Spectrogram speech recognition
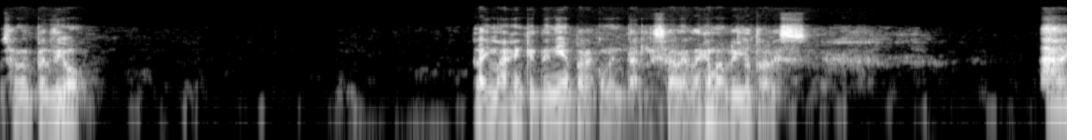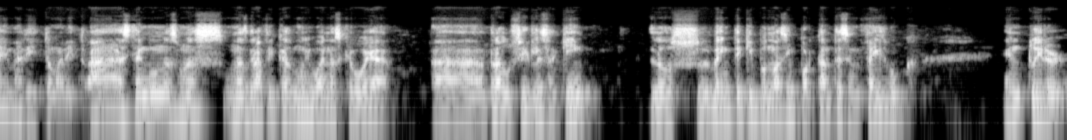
Se me perdió la imagen que tenía para comentarles. A ver, déjame abrirlo otra vez. Ay, Marito, Marito. Ah, tengo unas, unas, unas gráficas muy buenas que voy a, traducirles aquí los 20 equipos más importantes en Facebook, en Twitter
